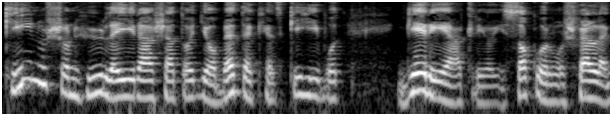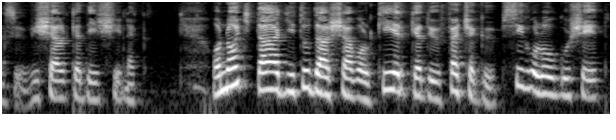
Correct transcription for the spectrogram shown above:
kínosan hű leírását adja a beteghez kihívott geriátriai szakorvos fellegző viselkedésének, a nagy tárgyi tudásával kérkedő, fecsegő pszichológusét,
